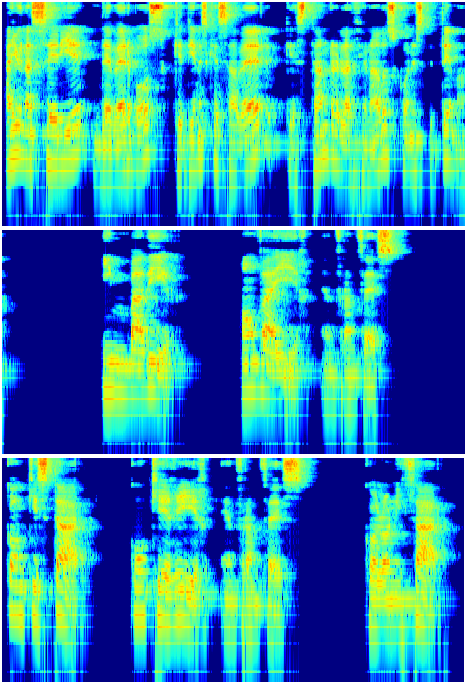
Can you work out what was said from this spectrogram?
Hay una serie de verbos que tienes que saber que están relacionados con este tema. Invadir, envahir en francés. Conquistar, conquérir en francés. Colonizar,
